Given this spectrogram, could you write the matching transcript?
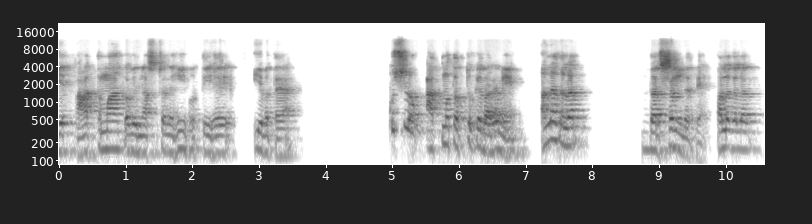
ये आत्मा कभी नष्ट नहीं होती है, ये बताया। कुछ लोग आत्म तत्व के बारे में अलग अलग दर्शन देते हैं अलग अलग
